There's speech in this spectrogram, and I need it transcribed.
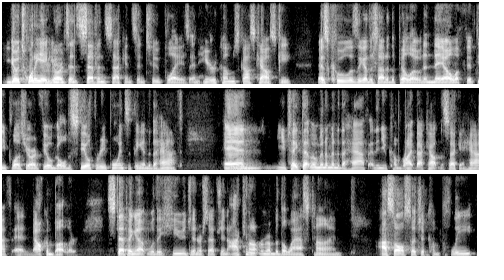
You go 28 mm-hmm. yards in seven seconds in two plays, and here comes Gostkowski, as cool as the other side of the pillow, to nail a 50 plus yard field goal to steal three points at the end of the half. And mm-hmm. you take that momentum into the half, and then you come right back out in the second half, and Malcolm Butler stepping up with a huge interception. I cannot remember the last time I saw such a complete,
